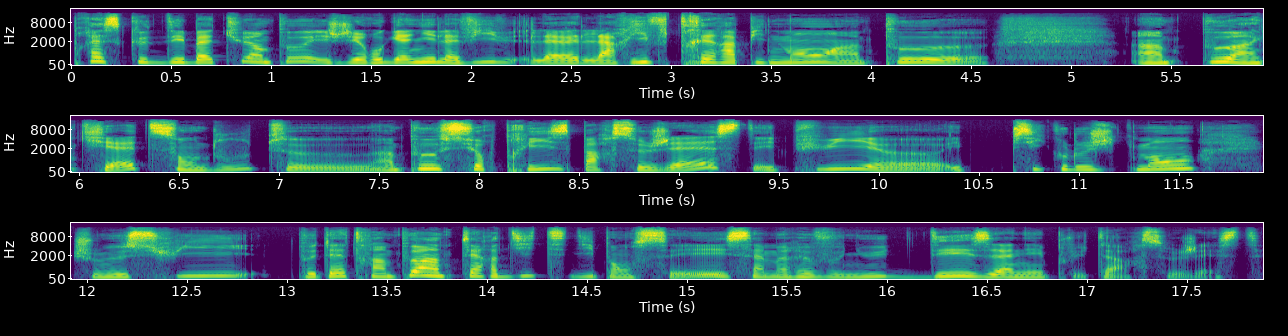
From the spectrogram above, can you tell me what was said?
presque débattu un peu, et j'ai regagné la, rive très rapidement, un peu un peu inquiète sans doute, un peu surprise par ce geste. Et puis, psychologiquement, je me suis peut-être un peu interdite d'y penser et ça m'est revenu des années plus tard ce geste.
